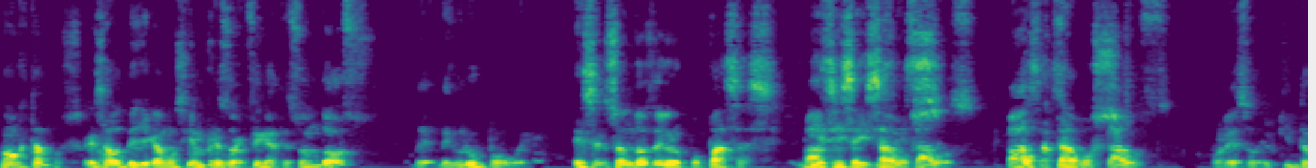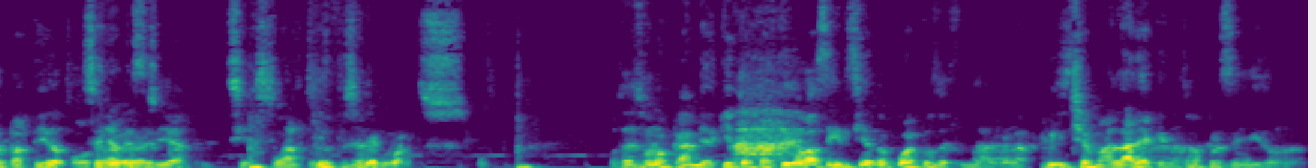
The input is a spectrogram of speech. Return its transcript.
No, octavos. Es No. a donde llegamos siempre, güey. Fíjate, son dos de, de grupo, güey. Es- Son dos de grupo, pasas. Pasas, 16 avos. 16avos. Pasas, Octavos. octavos. Por eso, el quinto partido otra Sería vez vez. sería... Sí, es. Cuartos Quinto de sería cuartos. O sea, eso no cambia. El quinto partido va a seguir siendo cuartos de final, güey. La pinche malaria que nos ha perseguido.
